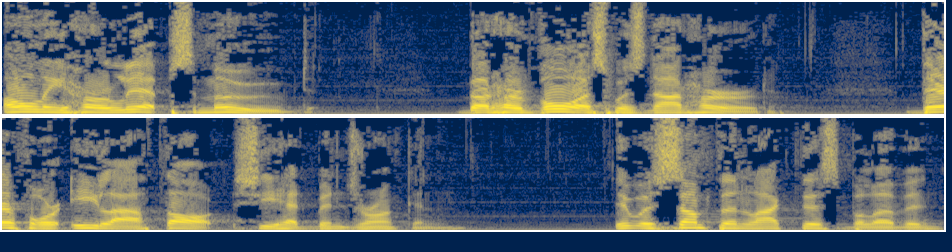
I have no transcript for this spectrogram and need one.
only her lips moved, but her voice was not heard. Therefore Eli thought she had been drunken. It was something like this, beloved.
